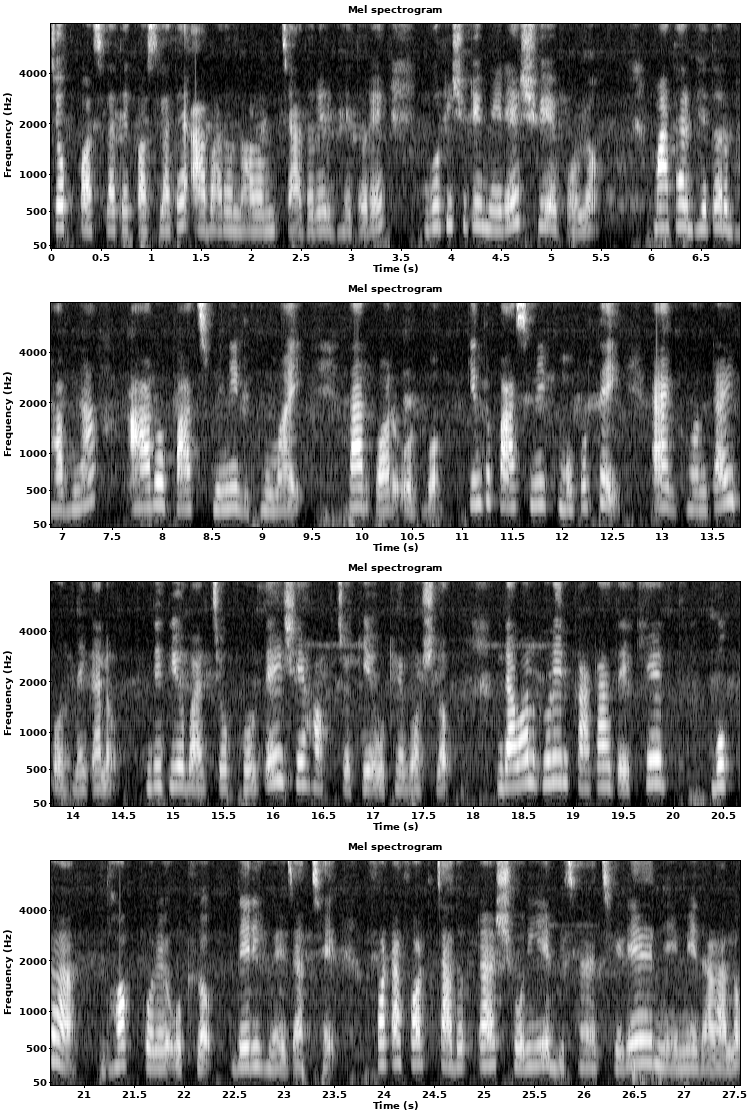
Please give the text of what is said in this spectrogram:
চোখ কসলাতে কসলাতে আবারও নরম চাদরের ভেতরে গুটিসুটি মেরে শুয়ে পড়ল। মাথার ভেতর ভাবনা, আরও পাঁচ মিনিট ঘুমাই, তারপর উঠব। কিন্তু পাঁচ মিনিট মুহূর্তেই এক ঘন্টায় বদলে গেল। দ্বিতীয়বার চোখ খুলতেই সে হকচকিয়ে উঠে বসল। দেওয়াল ঘড়ির কাঁটা দেখে বুকটা ধক করে উঠল। দেরি হয়ে যাচ্ছে। ফটাফট চাদরটা সরিয়ে বিছানা ছেড়ে নেমে দাঁড়াল।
